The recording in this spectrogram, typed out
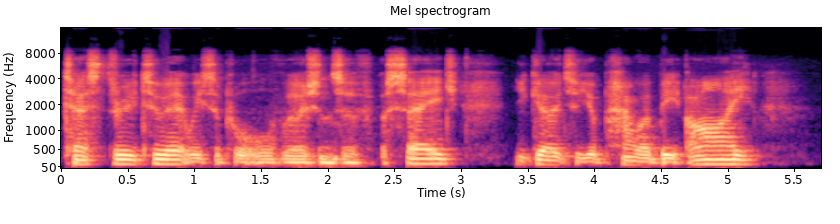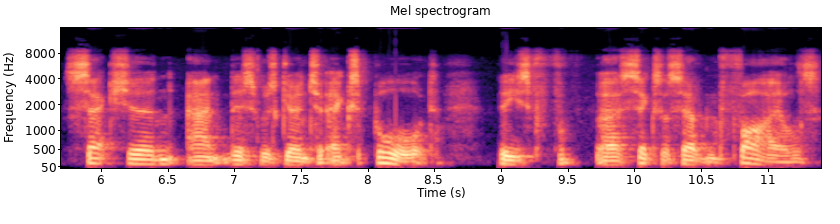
test through to it. We support all versions of Sage. You go to your Power BI, section and this was going to export these uh, six or seven files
